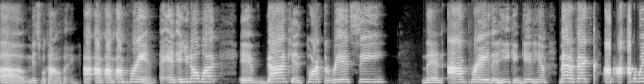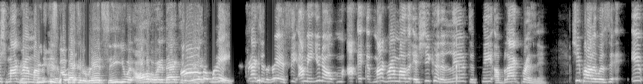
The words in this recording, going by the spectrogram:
uh Mitch McConnell thing. I, I'm I'm I'm praying, and and you know what? If God can part the Red Sea, then I pray that He can get him. Matter of fact, I I, I wish my grandmother. You just go back to the Red Sea. You went all the way back to the all Red the way back to the Red Sea. I mean, you know, my, my grandmother, if she could have lived to see a black president, she probably was. It,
